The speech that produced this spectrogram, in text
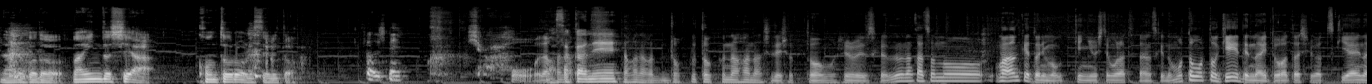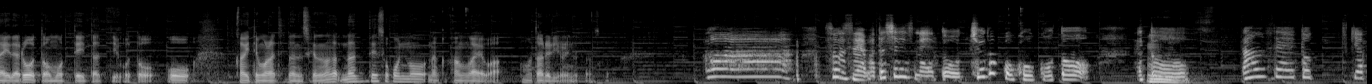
う。なるほど。マインドシェア、コントロールすると。いそうですね。やほうーまさかね。なかなか独特な話でちょっと面白いですけどなんかその、まあ、アンケートにも記入してもらってたんですけどもともとゲイでないと私は付き合えないだろうと思っていたっていうことを書いてもらってたんですけどなんかなんでそこのなんか考えは持たれるようになったんですか？ああ、そうですね。私ですね、えっと、中学校、高校と、えっと、男性と付き合っ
